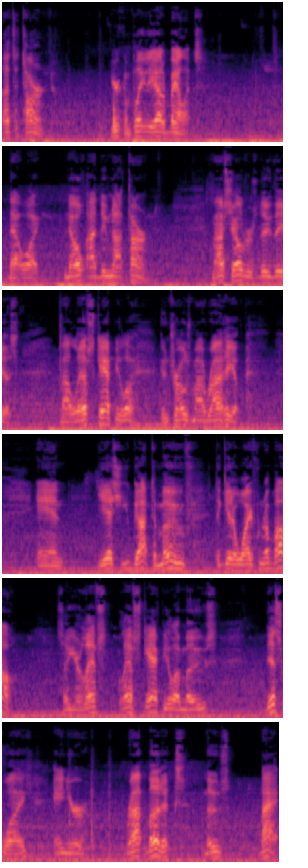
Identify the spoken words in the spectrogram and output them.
that's a turn. You're completely out of balance that way. No, I do not turn. My shoulders do this. My left scapula controls my right hip. And yes, you got to move to get away from the ball. So your left left scapula moves this way and your right buttocks moves back.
